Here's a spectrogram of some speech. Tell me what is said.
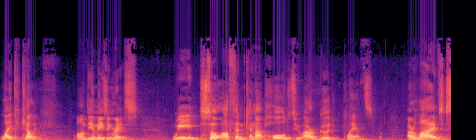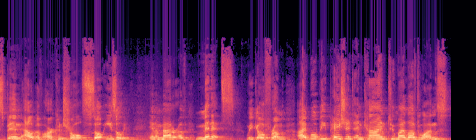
Like Kelly on The Amazing Race, we so often cannot hold to our good plans. Our lives spin out of our control so easily. In a matter of minutes, we go from, I will be patient and kind to my loved ones,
